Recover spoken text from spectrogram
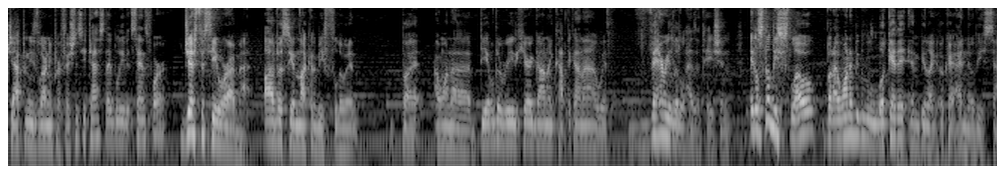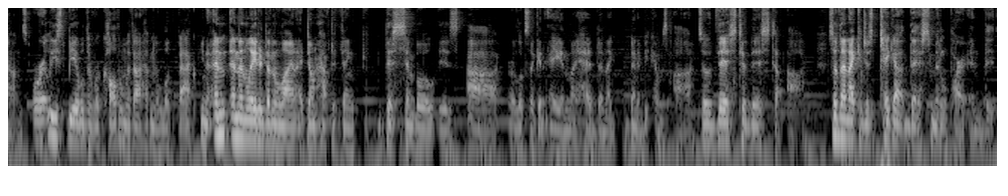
Japanese Learning Proficiency Test, I believe it stands for, just to see where I'm at. Obviously, I'm not going to be fluent, but I want to be able to read hiragana and katakana with very little hesitation. It'll still be slow, but I want to be able to look at it and be like, okay, I know these sounds, or at least be able to recall them without having to look back. You know, and, and then later down the line, I don't have to think this symbol is ah, or looks like an A in my head, then I then it becomes ah. So this to this to ah. So then I can just take out this middle part and it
